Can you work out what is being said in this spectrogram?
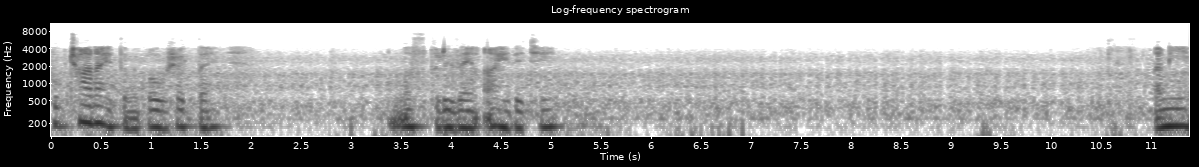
खूप छान आहे तुम्ही पाहू शकताय. मस्त डिझाईन आहे त्याची. आणि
